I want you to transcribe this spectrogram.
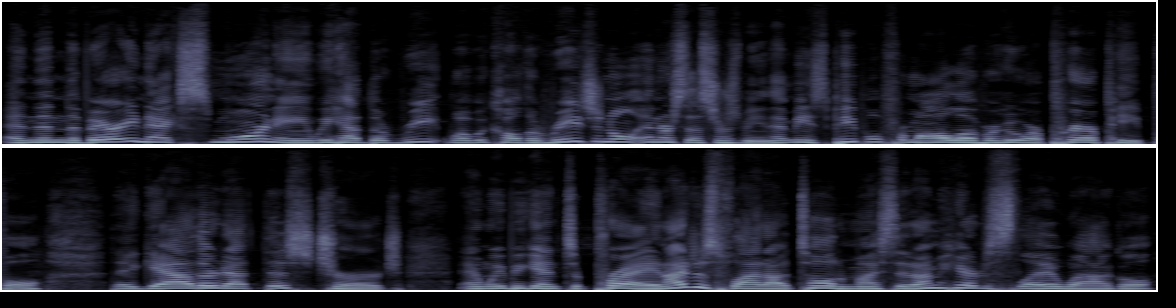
and then then the very next morning, we had the re- what we call the regional intercessors meeting. That means people from all over who are prayer people. They gathered at this church, and we began to pray. And I just flat out told them, I said, "I'm here to slay a Waugal.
